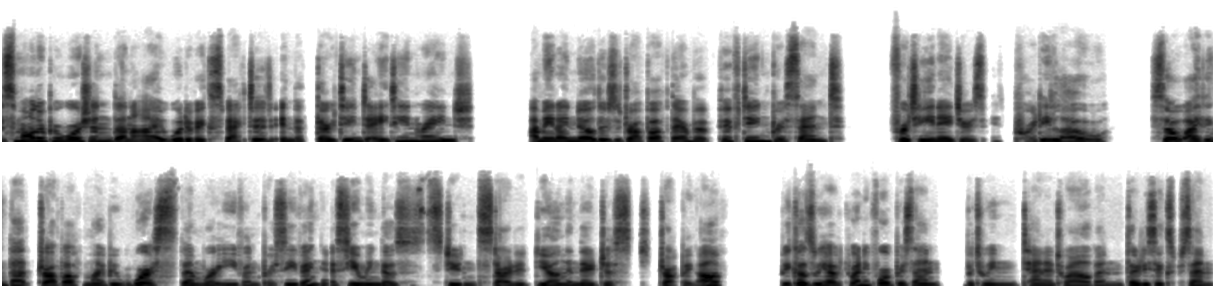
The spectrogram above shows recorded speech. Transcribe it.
A smaller proportion than I would have expected in the 13 to 18 range. I mean, I know there's a drop off there, but 15% for teenagers is pretty low. So I think that drop off might be worse than we're even perceiving, assuming those students started young and they're just dropping off because we have 24% between 10 and 12 and 36%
